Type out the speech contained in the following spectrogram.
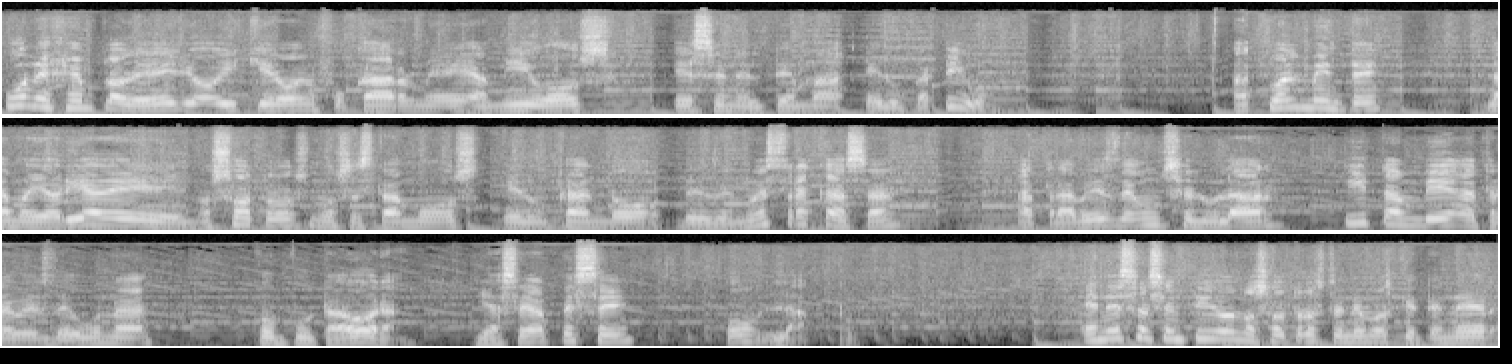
Un ejemplo de ello, y quiero enfocarme amigos, es en el tema educativo. Actualmente, la mayoría de nosotros nos estamos educando desde nuestra casa a través de un celular y también a través de una computadora, ya sea PC o laptop. En ese sentido nosotros tenemos que tener,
